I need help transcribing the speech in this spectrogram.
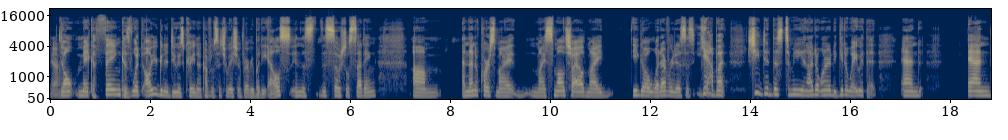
Yeah. don't make a thing because what all you're going to do is create an uncomfortable situation for everybody else in this this social setting um and then of course my my small child my ego whatever it is says yeah but she did this to me and i don't want her to get away with it. And and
